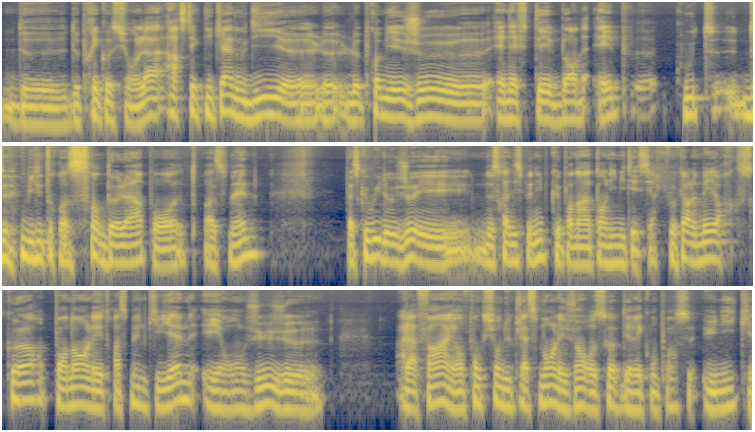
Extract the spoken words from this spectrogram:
de, précautions. Là, Ars Technica nous dit euh, le, premier jeu euh, NFT Board Ape coûte 2300 dollars pour trois semaines. Parce que oui, le jeu ne sera disponible que pendant un temps limité. C'est-à-dire qu'il faut faire le meilleur score pendant les trois semaines qui viennent et on juge à la fin. Et en fonction du classement, les gens reçoivent des récompenses uniques.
